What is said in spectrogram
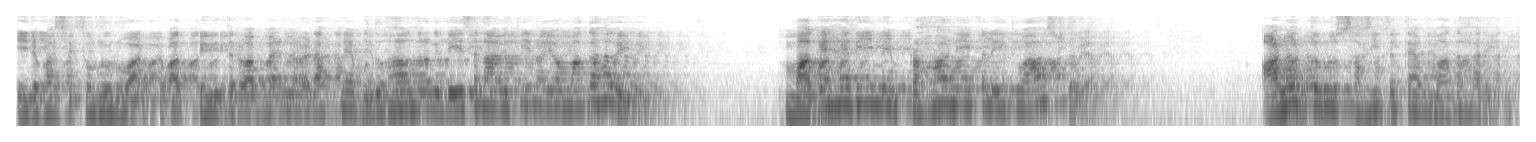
ඊට පස්සේ තුනුරුවන්ටවත් පිරිතරවත් බැන්න වැඩක්නෑ බුදුහාන්දුරගේ දේශනාව තියන යො මගහරද. මගහැරීමෙන් ප්‍රහාණය කළ යුතු ආශ්‍රවය. අනතුරු සහිත තැම් මගහරී.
